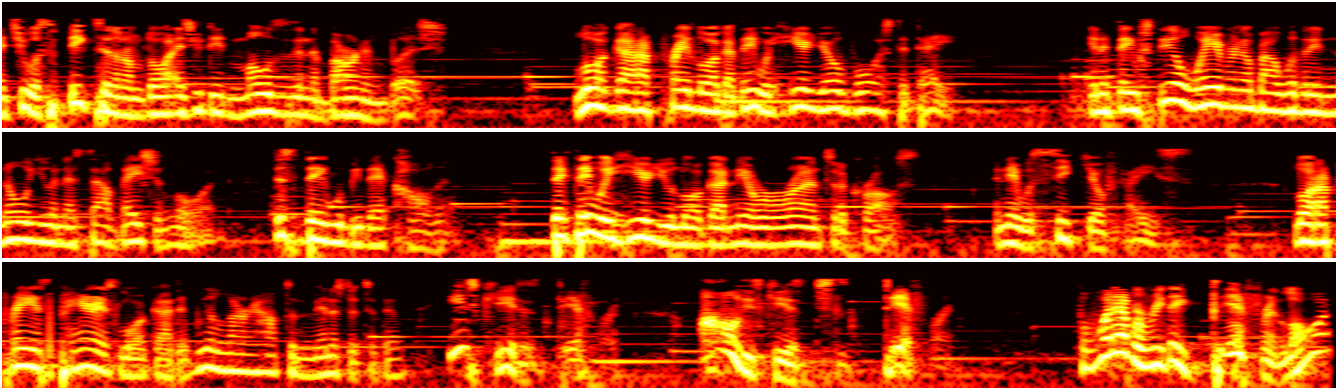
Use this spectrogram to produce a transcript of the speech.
That you will speak to them, Lord, as you did Moses in the burning bush. Lord God, I pray, Lord God, they will hear your voice today. And if they're still wavering about whether they know you and their salvation, Lord, this day will be their calling. That they will hear you, Lord God, and they'll run to the cross and they will seek your face. Lord, I pray as parents, Lord God, that we'll learn how to minister to them. Each kid is different. All these kids just different. For whatever reason, they different, Lord.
